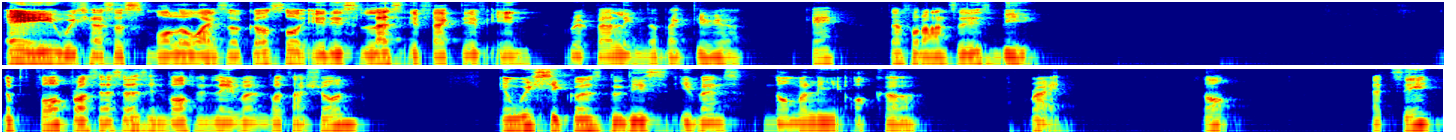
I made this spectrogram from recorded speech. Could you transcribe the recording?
A, which has a smaller white circle, so it is less effective in repelling the bacteria. Okay, therefore the answer is B. The four processes involved in labor and birth are shown. In which sequence do these events normally occur? Right. So, let's see.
